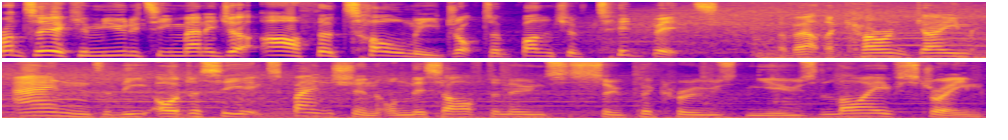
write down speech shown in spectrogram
Frontier community manager Arthur Tolmie dropped a bunch of tidbits about the current game and the Odyssey expansion on this afternoon's Super Cruise News livestream.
